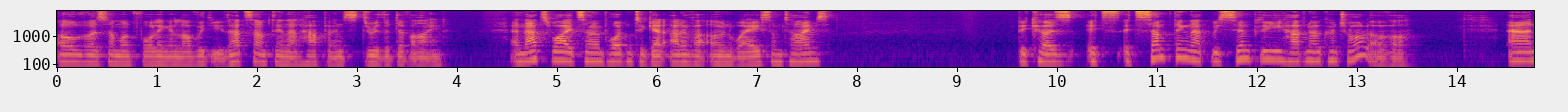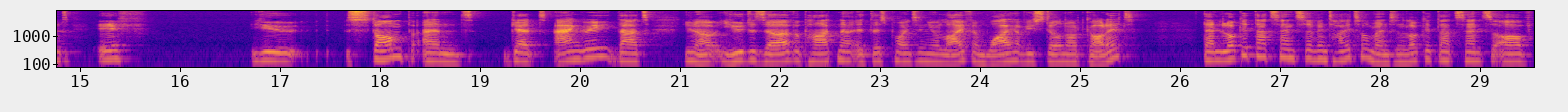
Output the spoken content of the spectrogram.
over someone falling in love with you. That's something that happens through the divine. And that's why it's so important to get out of our own way sometimes. Because it's it's something that we simply have no control over. And if you stomp and get angry that you know you deserve a partner at this point in your life and why have you still not got it then look at that sense of entitlement and look at that sense of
